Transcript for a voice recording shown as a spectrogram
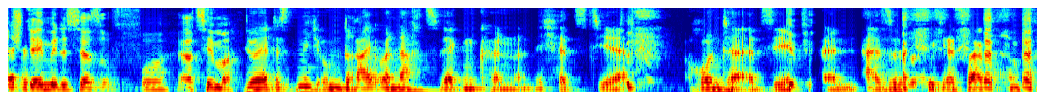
ich stelle mir das ja so vor. Erzähl mal. Du hättest mich um drei Uhr nachts wecken können und ich hätte es dir runter erzählen können. Also wirklich, es war komplett,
